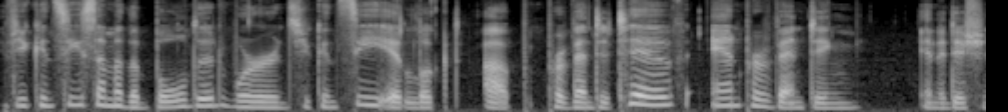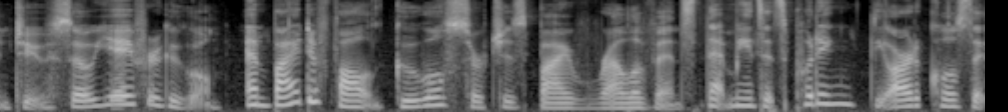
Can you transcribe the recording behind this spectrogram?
if you can see some of the bolded words, you can see it looked up preventative and preventing in addition to. So yay for Google. And by default, Google searches by relevance. That means it's putting the articles that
